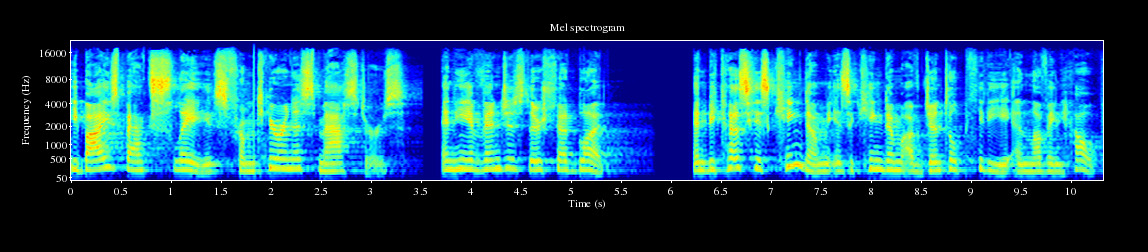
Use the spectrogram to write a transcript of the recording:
He buys back slaves from tyrannous masters, and he avenges their shed blood. And because his kingdom is a kingdom of gentle pity and loving help,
